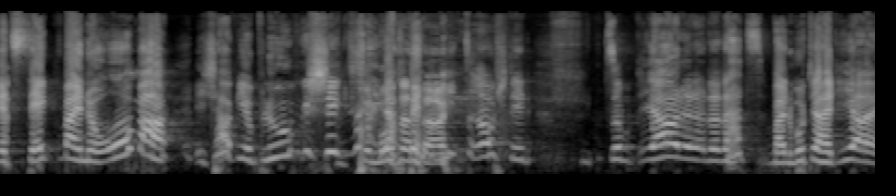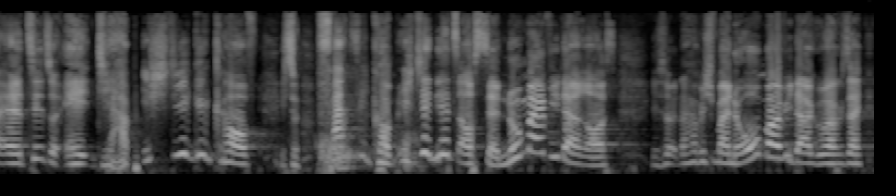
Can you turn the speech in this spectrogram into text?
jetzt denkt meine Oma, ich habe ihr Blumen geschickt, zum Muttertag. Berlin draufsteht. Zum, ja, und dann, dann hat meine Mutter halt ihr erzählt, so, ey, die hab ich dir gekauft. Ich so, fuck, wie komme ich denn jetzt aus der Nummer wieder raus? Ich so, dann habe ich meine Oma wieder angerufen und gesagt,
